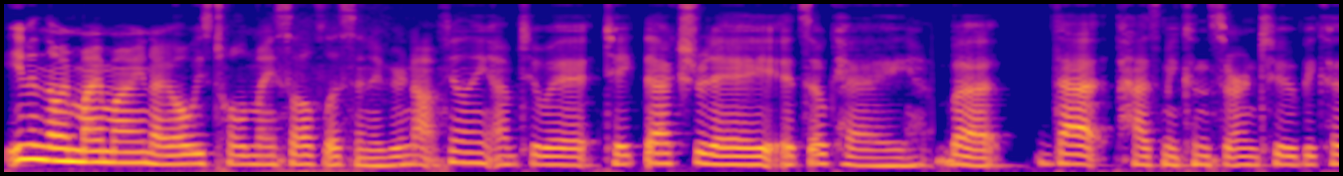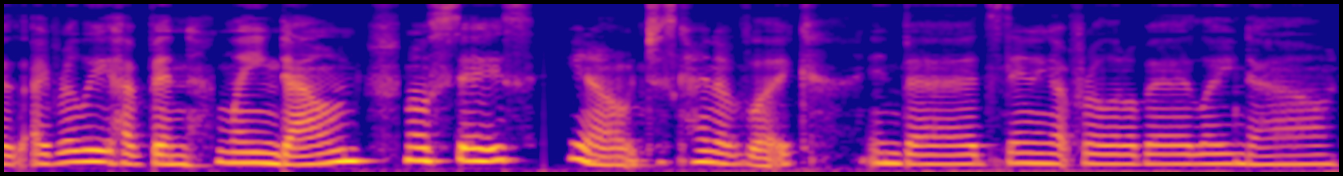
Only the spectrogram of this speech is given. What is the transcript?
even though in my mind I always told myself, listen, if you're not feeling up to it, take the extra day. It's okay. But that has me concerned too because I really have been laying down most days, you know, just kind of like in bed, standing up for a little bit, laying down.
